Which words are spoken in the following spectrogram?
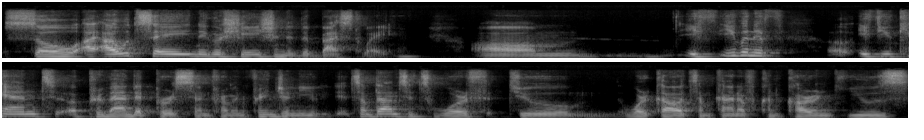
so I, I, would say negotiation is the best way. Um, if even if uh, if you can't uh, prevent that person from infringing, you, sometimes it's worth to work out some kind of concurrent use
